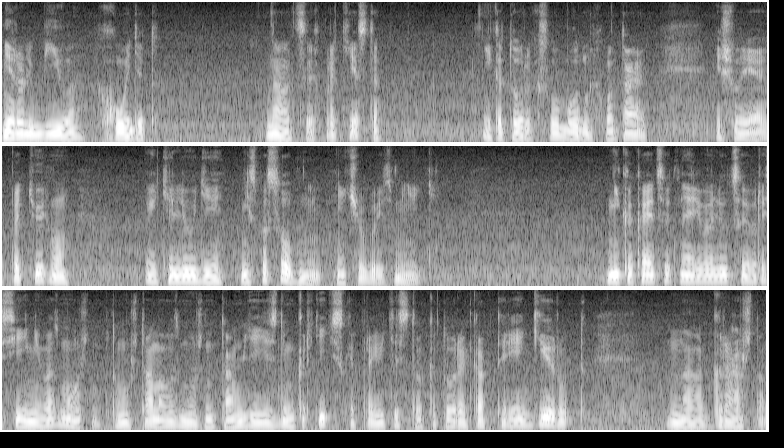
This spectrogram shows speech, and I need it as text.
миролюбиво ходят на акциях протеста, и которых свободно хватают и швыряют по тюрьмам, эти люди не способны ничего изменить. Никакая цветная революция в России невозможна, потому что она возможна там, где есть демократическое правительство, которое как-то реагирует на граждан.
